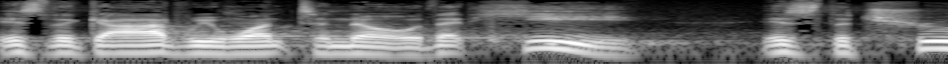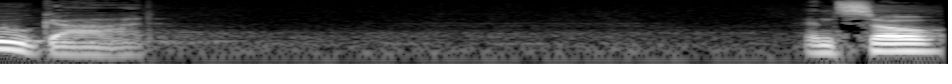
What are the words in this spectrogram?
is the God we want to know, that he is the true God. And so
